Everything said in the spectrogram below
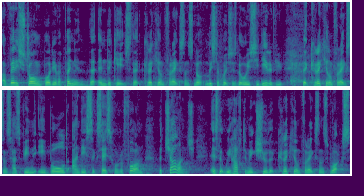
a very strong body of opinion that indicates that Curriculum for Excellence, not least of which is the OECD review, that Curriculum for Excellence has been a bold and a successful reform. The challenge is that we have to make sure that Curriculum for Excellence works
